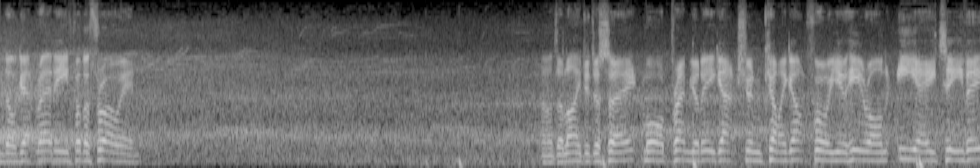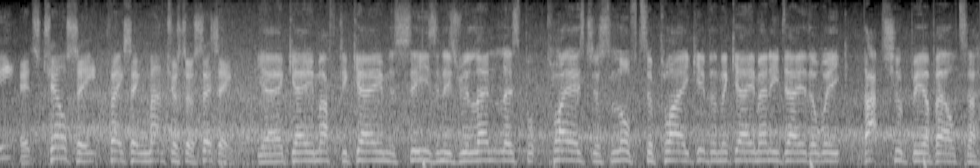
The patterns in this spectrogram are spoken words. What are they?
And they'll get ready for the throw-in. I'm delighted to say more Premier League action coming up for you here on EA TV. It's Chelsea facing Manchester City. Yeah, game after game, the season is relentless, but players just love to play. Give them a game any day of the week. That should be a belter.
